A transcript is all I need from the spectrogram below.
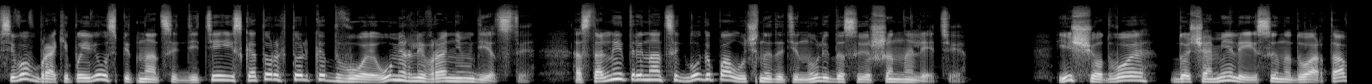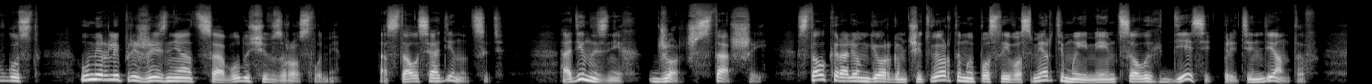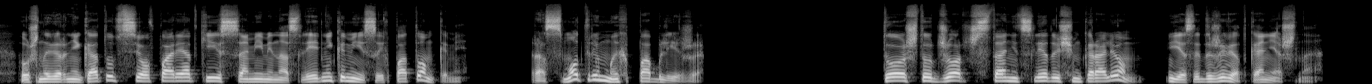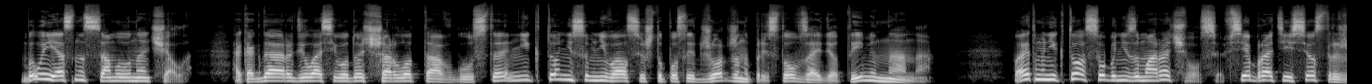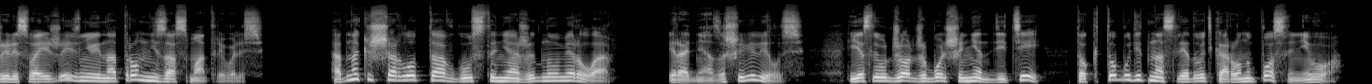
Всего в браке появилось 15 детей, из которых только двое умерли в раннем детстве. Остальные 13 благополучно дотянули до совершеннолетия. Еще двое, дочь Амелия и сын Эдуард Август, умерли при жизни отца, будучи взрослыми. Осталось 11. Один из них, Джордж, старший, стал королем Георгом IV, и после его смерти мы имеем целых 10 претендентов. Уж наверняка тут все в порядке и с самими наследниками, и с их потомками. Рассмотрим их поближе. То, что Джордж станет следующим королем, если доживет, конечно, было ясно с самого начала. А когда родилась его дочь Шарлотта Августа, никто не сомневался, что после Джорджа на престол взойдет именно она. Поэтому никто особо не заморачивался, все братья и сестры жили своей жизнью и на трон не засматривались. Однако Шарлотта Августа неожиданно умерла, и родня зашевелилась. Если у Джорджа больше нет детей, то кто будет наследовать корону после него?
